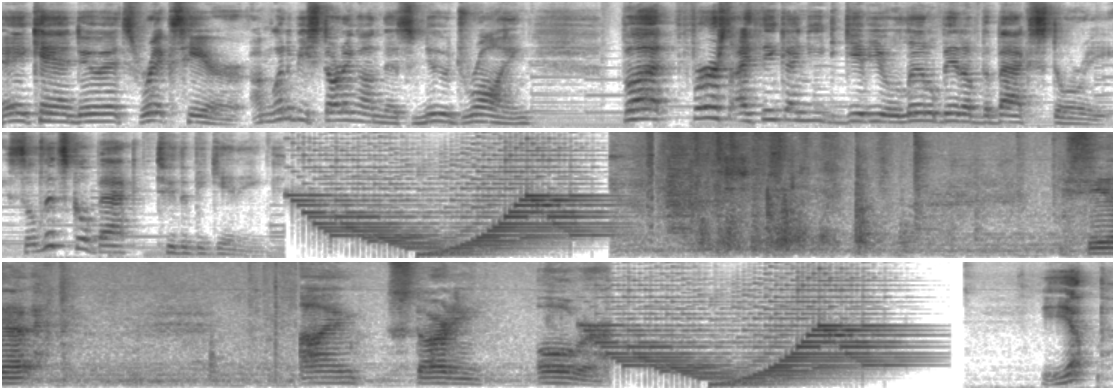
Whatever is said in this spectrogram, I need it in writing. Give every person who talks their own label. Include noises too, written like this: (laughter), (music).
Speaker 1: Hey Can Do It's Rick's here. I'm going to be starting on this new drawing, but first I think I need to give you a little bit of the backstory. So let's go back to the beginning. You see that? I'm starting over. Yep,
